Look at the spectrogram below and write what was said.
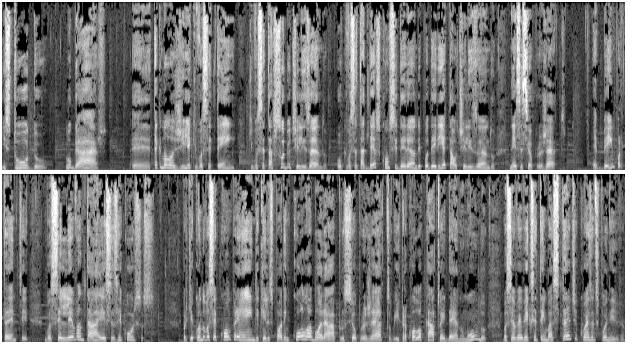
estudo, lugar, é, tecnologia que você tem que você está subutilizando ou que você está desconsiderando e poderia estar tá utilizando nesse seu projeto? É bem importante você levantar esses recursos. Porque quando você compreende que eles podem colaborar para o seu projeto e para colocar a tua ideia no mundo, você vai ver que você tem bastante coisa disponível.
